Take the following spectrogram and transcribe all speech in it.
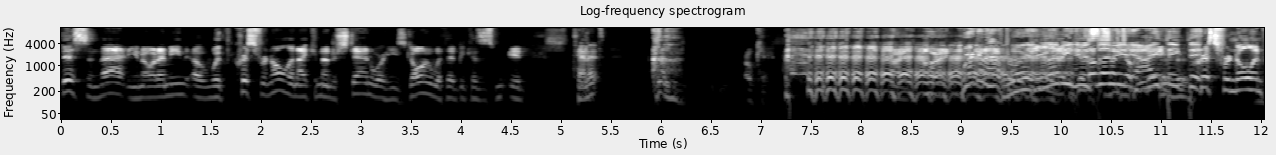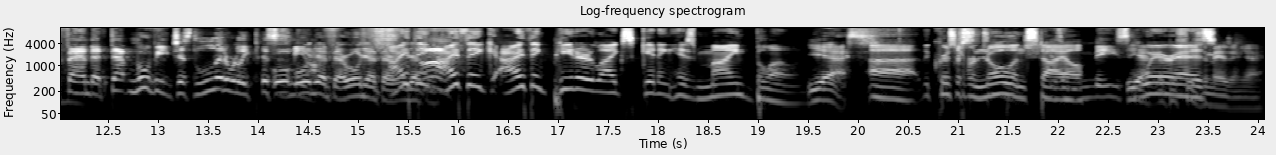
this and that. You know what I mean? Uh, with Christopher Nolan, I can understand where he's going with it because it's, it. Tenet. Okay, all right, all right. We're gonna have to Wait, review let that me just- I'm let such me- a I think that- Christopher Nolan fan that that movie just literally pisses We'll, me we'll off. get there. We'll get there. We'll I get think there. I think I think Peter likes getting his mind blown. Yes. Uh, the Christopher Prestige Nolan is style. amazing. yeah, whereas- Prestige is amazing. Yeah.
